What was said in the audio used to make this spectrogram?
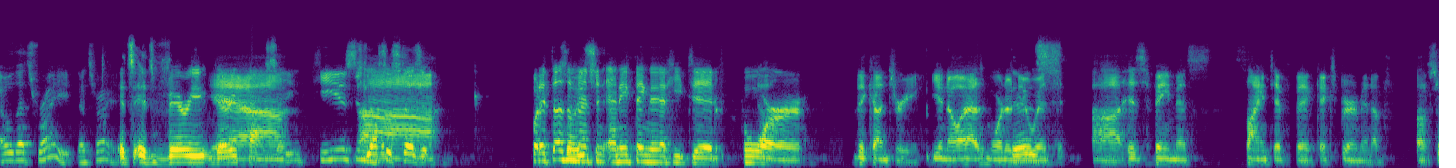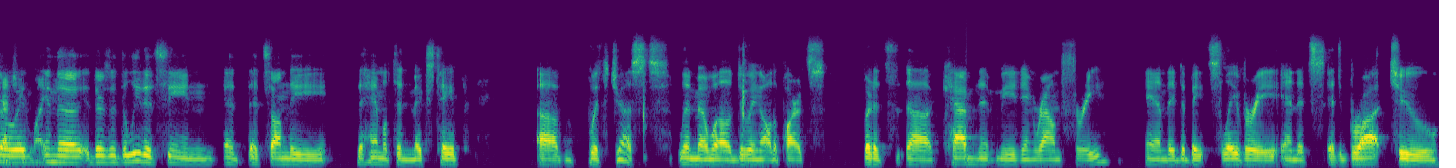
oh, that's right. That's right. It's it's very very Yeah. passing. he, he is in He also the, does it- Ah, But it doesn't So mention anything that he did for the country. You know, it has more to do with uh, his famous scientific experiment of of So catching in, in the there's a deleted scene. that's on the the Hamilton mixtape uh, with just Lin Manuel doing all the parts. But it's uh, cabinet meeting round three, and they debate slavery, and it's it's brought to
